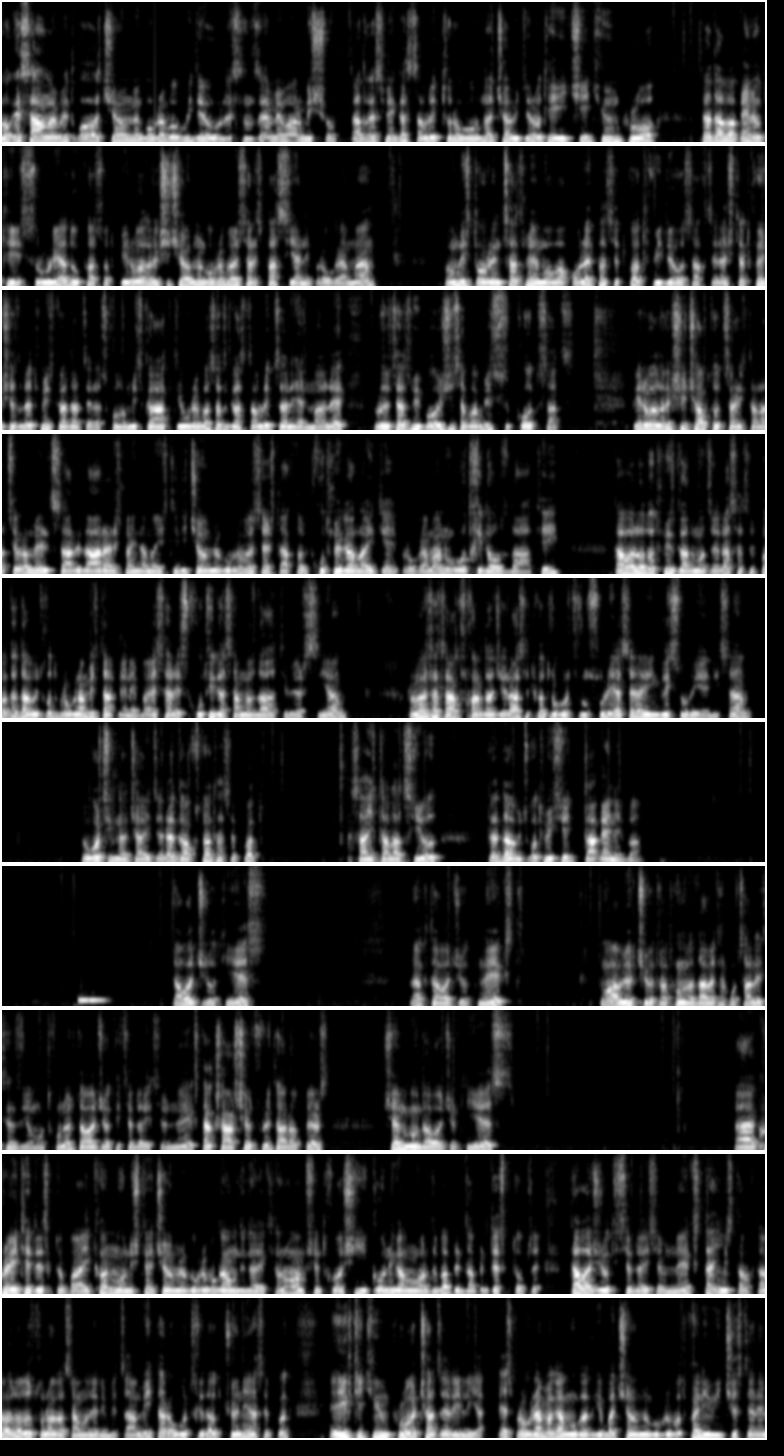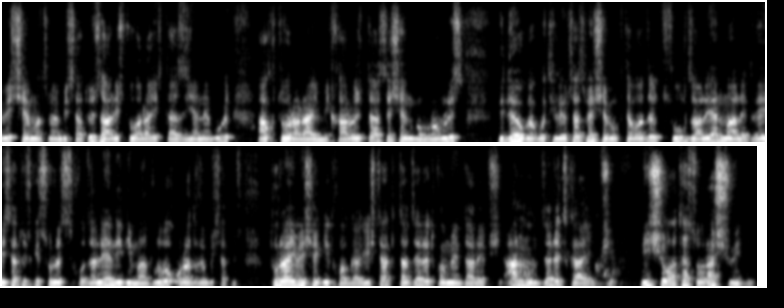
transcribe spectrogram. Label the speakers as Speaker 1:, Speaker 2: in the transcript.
Speaker 1: მოგესალმებით ყველას ჩემო მეგობრებო ვიდეო ლესონზე. მე ვარ მიშო. და დღეს მე გასწავლით თუ როგორ უნდა ჩავიწეროთ HE Tune Pro და დავაყენოთ ის. სრულიად უფასოდ. პირველ რიგში ჩემო მეგობრებო ეს არის ფასიანი პროგრამა რომლის ტორენცაც მე მოვაყოლებ ასე ვთქვათ ვიდეოს აღწერაში და თქვენ შეძლებთ მის გადაწერას ხოლო მის გააქტიურებასაც გასწავლით ძალიან მალე როდესაც მიპოვი შესაბამის კოდსაც. პირველ რიგში ჩავთოთ საინსტალაციო რომელიც არ არის მაინდა-მაინც დიდი. ჩემო მეგობრებო ეს არის დაახლოებით 5 მეგაბაიტიანი პროგრამა ნუ 4 და 30 დავალოდოთ მის გადმოწერას, ასე ვთქვათ და დავიწყოთ პროგრამის დაყენება. ეს არის 5 და 70 ვერსია, რომელსაც აქვს ხარდაჭერა, ასე ვთქვათ, როგორც რუსული, ასევე ინგლისური ენისა. როგორც იქნა ჩაიწერა, გავხსნათ, ასე ვთქვათ, საინსტალაციო და დავიწყოთ მისი დაყენება. დავაჭიროთ yes. აქ დავაჭიროთ next. ну ავირჩიოთ რა თქმა უნდა დავეთანხმოთ სალიცენზიო მოთხოვნებს დავაჭიროთ ისე და ისე next აქ არ შევცვლით არაფერს შემდგომ დავაჭიროთ yes create a desktop icon მონიშნეთ ჩემო მეგობრებო გამომდინარე იქიდან რომ ამ შემთხვევაში იკონი გამოვარდება პირდაპირ desktop-ზე. დავაჭიროთ ისევ და ისევ next და install. დაველოდოთ სულ რაღაც რამოდენიმე წამი და როგორც ხედავთ ჩვენი ასე ვთქვათ HTTP Pro ჩაწერილია. ეს პროგრამა გამოგადგება ჩემო მეგობრებო თქვენი Winchester-ების შემოწმებისათვის არის თუ არა ის დაზიანებული, აქვს თუ არა რაიმე ხარვეჯი და ასე შემდგომ რომლის ვიდეო გაკვეთილებსაც მე შემოგთავაზებ სულ ძალიან მალე. დღეისათვის კი სულ ეს იყო. ძალიან დიდი მადლობა ყურადღებისათვის. თუ რაიმე შეკითხვა გაგიშტათ, დაწერეთ კომენტარებში ან მომწერეთ Skype-ში. მიშო 1207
